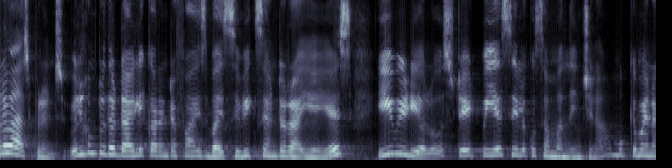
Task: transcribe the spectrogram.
Hello aspirants welcome to the daily current affairs by civic centre IAS ఈ వీడియోలో స్టేట్ పిఎస్సీలకు సంబంధించిన ముఖ్యమైన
